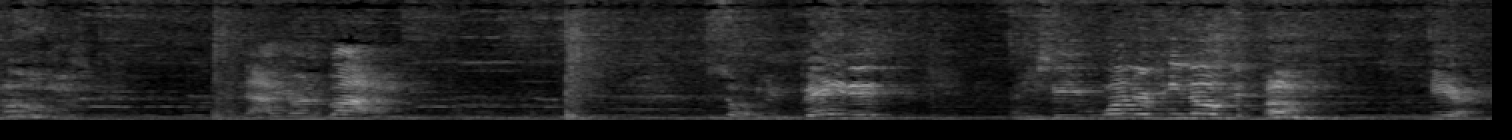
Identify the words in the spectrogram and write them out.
boom. And now you're on the bottom. So you bait it, and you see, you wonder if he knows it. Boom. Here.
